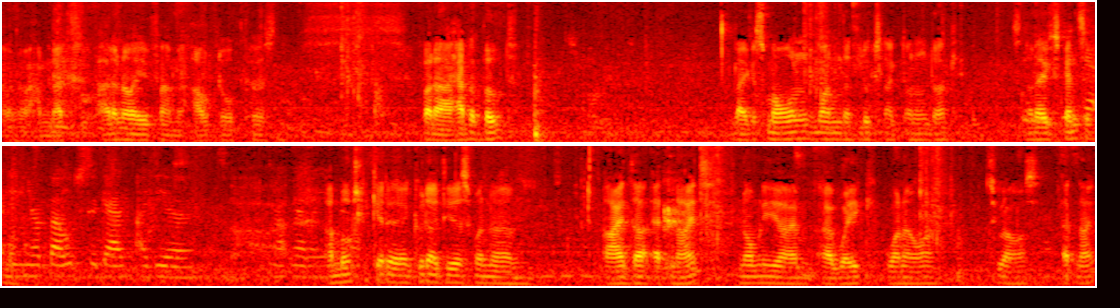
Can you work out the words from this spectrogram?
I don't know. I'm not. I don't know if I'm an outdoor person, but I have a boat, like a small one that looks like Donald Duck. It's not an expensive Get one. in your boat to get idea. I mostly get uh, good ideas when um, either at night. Normally I'm awake one hour, two hours at night.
